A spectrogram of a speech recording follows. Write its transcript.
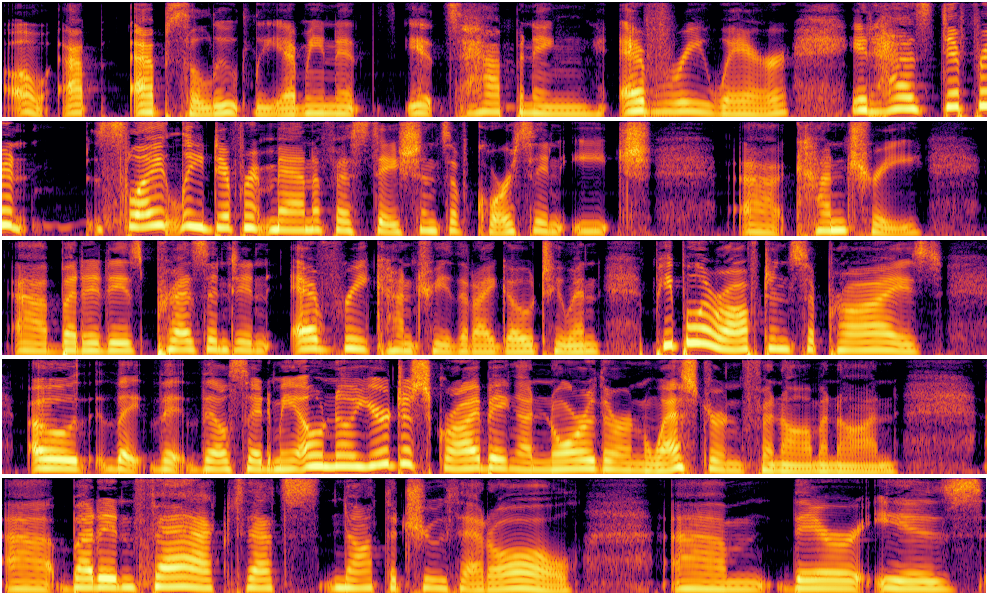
Oh, ab- absolutely. I mean, it, it's happening everywhere. It has different slightly different manifestations, of course, in each uh, country, uh, but it is present in every country that I go to. And people are often surprised. Oh, they, they'll say to me, Oh, no, you're describing a northern western phenomenon. Uh, but in fact, that's not the truth at all. Um, there is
